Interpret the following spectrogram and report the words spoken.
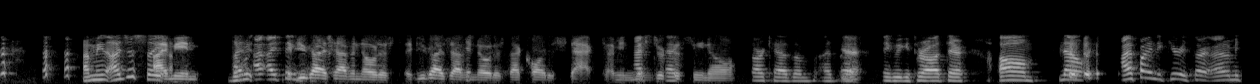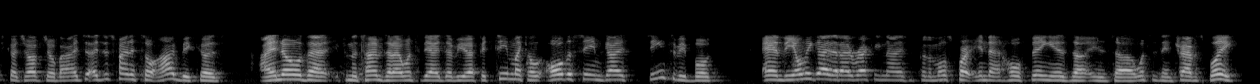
I mean, I just say. I mean, the I, I I think if you guys haven't noticed, if you guys haven't noticed, that card is stacked. I mean, Mr. Hashtag- Casino. sarcasm. I, I Yeah. think we could throw out there. Um, now I find it curious. Sorry, I don't mean to cut you off, Joe, but I, I just find it so odd because I know that from the times that I went to the IWF, it seemed like all the same guys seemed to be booked, and the only guy that I recognized for the most part in that whole thing is uh, is uh, what's his name, Travis Blake.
